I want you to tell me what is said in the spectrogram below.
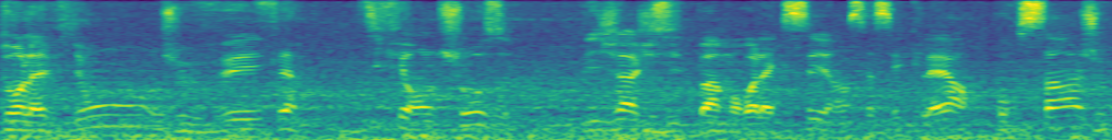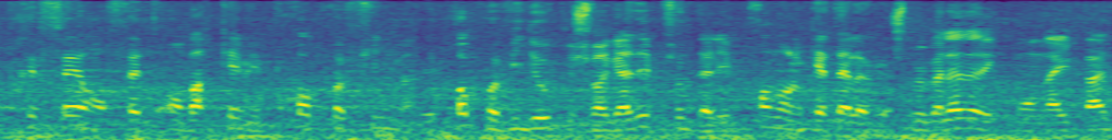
Dans l'avion, je vais faire différentes choses. Déjà, j'hésite pas à me relaxer, hein, ça c'est clair. Pour ça, je préfère en fait embarquer mes propres films, mes propres vidéos que je vais regarder plutôt que d'aller prendre dans le catalogue. Je me balade avec mon iPad,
